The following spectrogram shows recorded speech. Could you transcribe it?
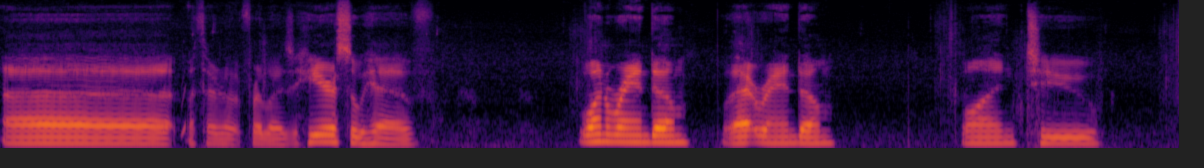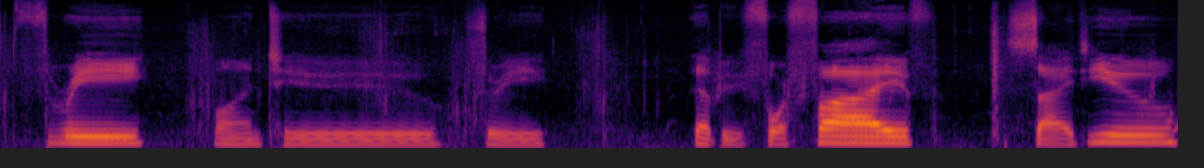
Uh, a third fertilizer here, so we have one random, that random, one, two, three, one, two, three, that'd be four, five, side U,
